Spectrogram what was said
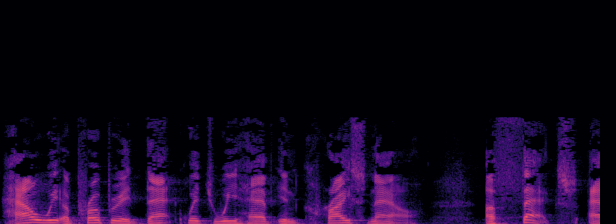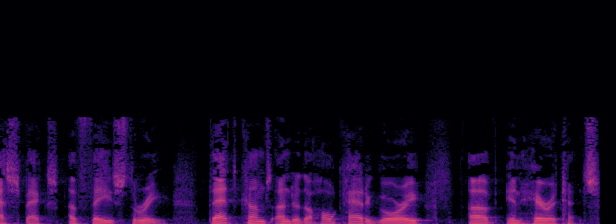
How we appropriate that which we have in Christ now affects aspects of phase three. That comes under the whole category of inheritance.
